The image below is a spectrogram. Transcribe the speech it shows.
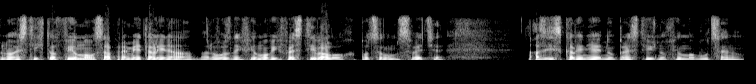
Mnohé z týchto filmov sa premietali na rôznych filmových festivaloch po celom svete a získali nejednu prestížnu filmovú cenu.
